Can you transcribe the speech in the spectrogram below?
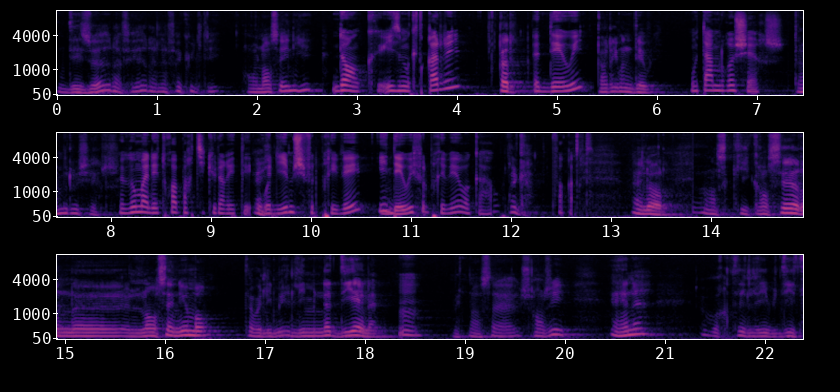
des heures à faire à la faculté. On enseignait. Donc, يلزمك تقري الداوي قري ونداوي وتعمل recherche. تعمل recherche. هذوما les trois particularités. واللي يمشي في البريفي يداوي في البريفي وكهو. فقط. Alors, en ce qui concerne euh, l'enseignement, اللي من الديانة maintenant ça a changé. أنا وقت اللي بديت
